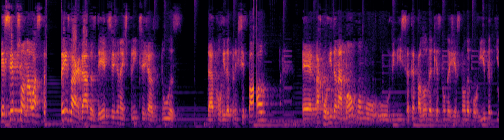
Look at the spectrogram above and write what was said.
Excepcional as três largadas dele, seja na sprint, seja as duas da corrida principal. É, a corrida na mão, como o Vinícius até falou da questão da gestão da corrida, que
